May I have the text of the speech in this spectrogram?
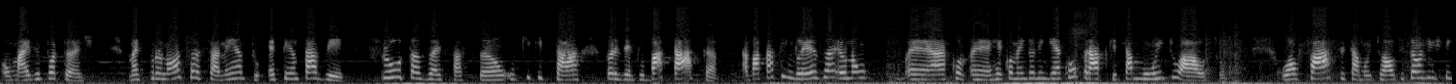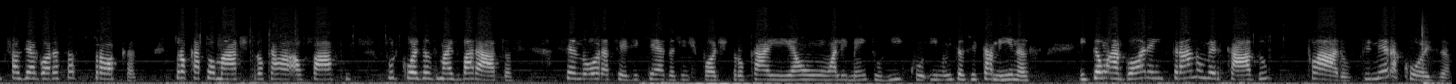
o mais importante. Mas para o nosso orçamento é tentar ver frutas da estação, o que está, por exemplo, batata. A batata inglesa eu não é, é, recomendo ninguém a comprar, porque está muito alto. O alface está muito alto, então a gente tem que fazer agora essas trocas. Trocar tomate, trocar alface por coisas mais baratas. Cenoura teve queda, a gente pode trocar e é um alimento rico em muitas vitaminas. Então agora é entrar no mercado, claro, primeira coisa,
